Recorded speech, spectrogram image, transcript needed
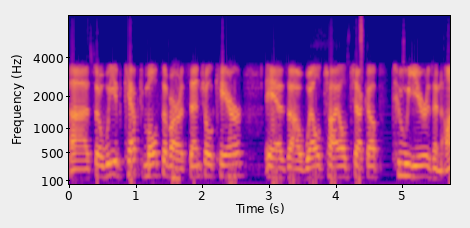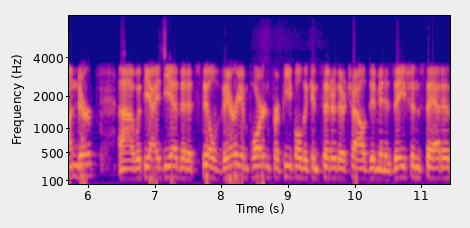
Uh, so we've kept most of our essential care as uh, well child checkups two years and under uh, with the idea that it's still very important for people to consider their child's immunization status,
